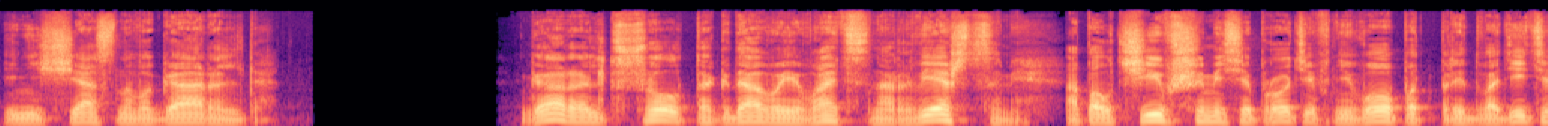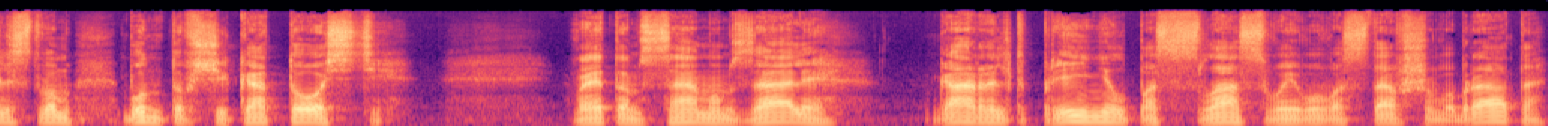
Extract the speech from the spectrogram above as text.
и несчастного Гарольда. Гарольд шел тогда воевать с норвежцами, ополчившимися против него под предводительством бунтовщика Тости. В этом самом зале Гарольд принял посла своего восставшего брата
